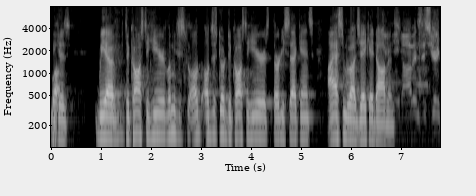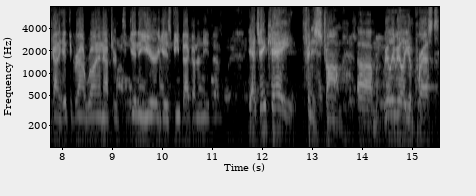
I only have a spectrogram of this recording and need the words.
Well- Because we have DeCosta here. Let me just, I'll, I'll just go to DeCosta here. It's 30 seconds. I asked him about J.K. Dobbins. J.K. Dobbins this year to kind of hit the ground running after getting a year to get his feet back underneath him. Yeah, J.K. finished strong. Um, really, really impressed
